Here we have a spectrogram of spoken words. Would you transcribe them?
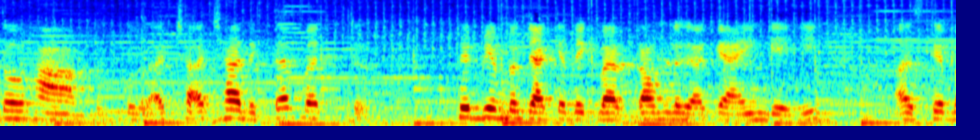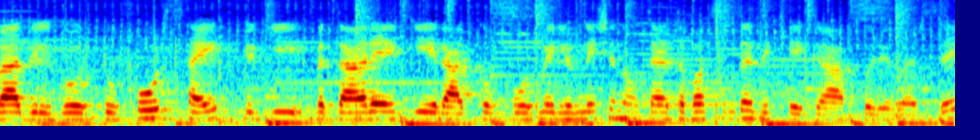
तो हाँ बिल्कुल अच्छा अच्छा दिखता बट फिर भी हम लोग जाके एक बार राउंड लगा के आएँगे ही। उसके बाद will go to fort side क्योंकि बता रहे हैं कि रात को फोर्थ में इल्यूमिनेशन होता है तो बहुत सुंदर दिखेगा आपको रिवर से।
